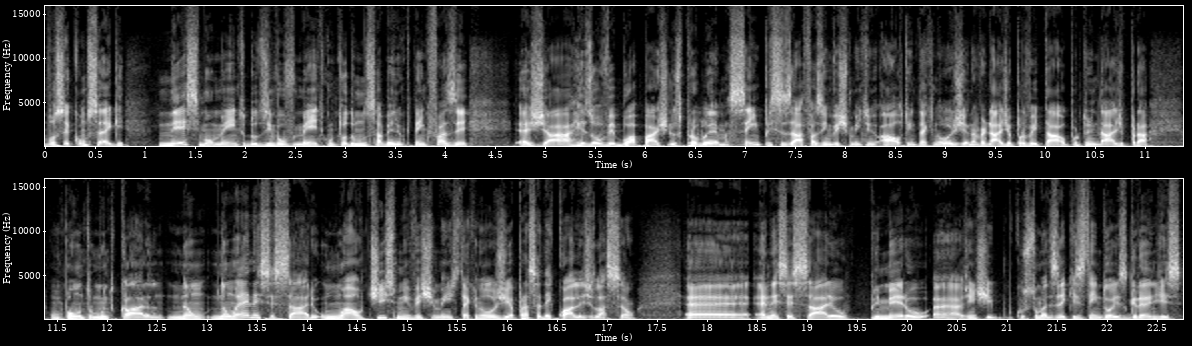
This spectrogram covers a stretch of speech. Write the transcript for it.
você consegue, nesse momento do desenvolvimento, com todo mundo sabendo o que tem que fazer, é já resolver boa parte dos problemas, sem precisar fazer investimento alto em tecnologia. Na verdade, aproveitar a oportunidade para um ponto muito claro: não, não é necessário um altíssimo investimento em tecnologia para se adequar à legislação. É, é necessário, primeiro, é, a gente costuma dizer que existem dois grandes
